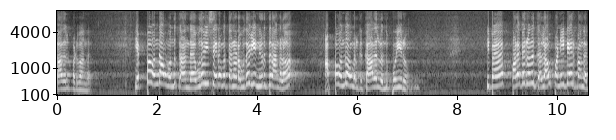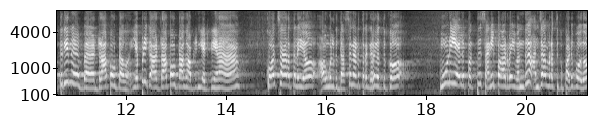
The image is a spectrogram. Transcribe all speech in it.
காதல் படுவாங்க. எப்போ வந்து அவங்க வந்து அந்த உதவி செய்கிறவங்க தன்னோட உதவியை நிறுத்துகிறாங்களோ அப்போ வந்து அவங்களுக்கு காதல் வந்து போயிடும் இப்போ பல பேர் வந்து லவ் பண்ணிகிட்டே இருப்பாங்க. திடீர்னு ட்ராப் அவுட் ஆகும். எப்படி ட்ராப் அவுட் ஆகும் அப்படின்னு கேட்டுக்கிட்டீங்கன்னா கோச்சாரத்துலேயோ அவங்களுக்கு தசை நடத்துகிற கிரகத்துக்கோ மூணு ஏழு பத்து சனி பார்வை வந்து அஞ்சாம் இடத்துக்கு படும்போதோ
